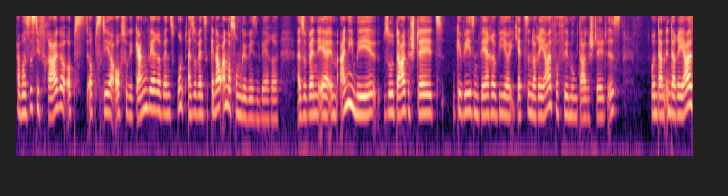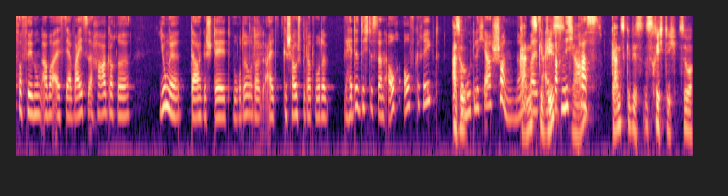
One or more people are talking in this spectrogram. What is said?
aber es ist die Frage, ob es dir auch so gegangen wäre, wenn es also wenn es genau andersrum gewesen wäre. Also wenn er im Anime so dargestellt gewesen wäre, wie er jetzt in der Realverfilmung dargestellt ist, und dann in der Realverfilmung aber als der weiße, hagere Junge dargestellt wurde oder als geschauspielert wurde, hätte dich das dann auch aufgeregt? Also Vermutlich ja schon, ne? ganz weil es gewiss, einfach nicht ja. passt. Ganz gewiss, ist richtig. So,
